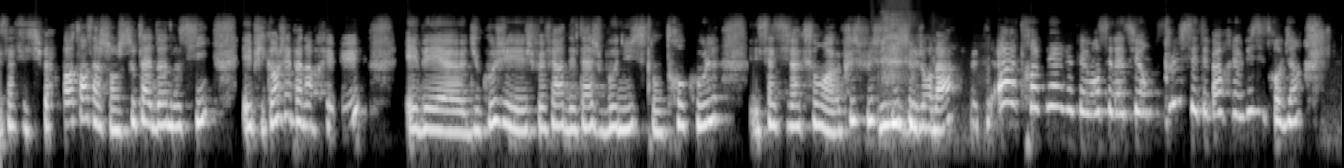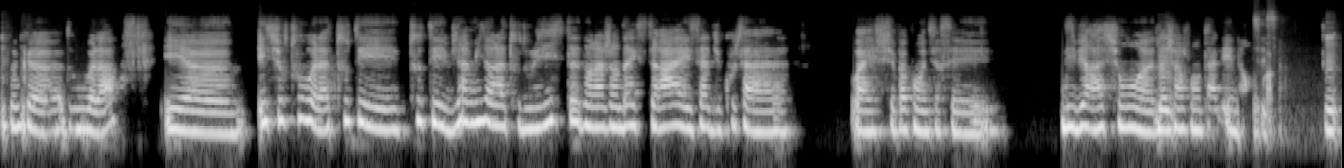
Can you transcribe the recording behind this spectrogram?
ça, c'est super important. Ça change toute la donne aussi. Et puis quand j'ai pas d'imprévu, et eh ben du coup, j'ai, je peux faire des tâches bonus, donc trop cool et satisfaction euh, plus plus plus ce jour-là. Je me dis ah trop bien, j'ai fait penser là-dessus. En plus, c'était pas prévu, c'est trop bien. Donc euh, donc voilà. Et euh, et surtout voilà, tout est tout est bien mis dans la to-do list, dans l'agenda, etc. Et ça, du coup, ça, ouais, je sais pas comment dire, c'est libération de la mm. charge mentale énorme. C'est ça. Mm.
